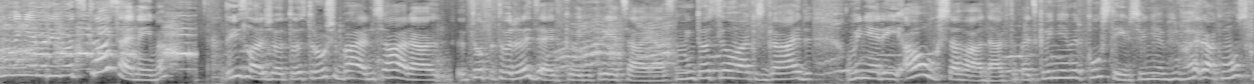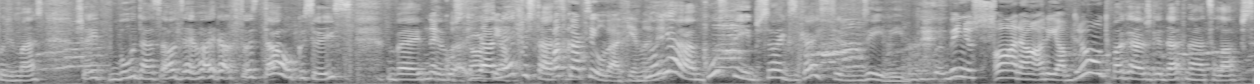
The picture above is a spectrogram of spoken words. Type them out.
un viņiem arī rodas krāsainība. Izlaižot tos truši bērnus ārā, to pat var redzēt, ka viņi priecājās. Viņi tos cilvēkus gaida, un viņi arī aug savādāk, tāpēc ka viņiem ir kustības, viņiem ir vairāk muskuļu mēs. Šeit būdās audzē vairāk tos taukus visus, bet Nekustās, jā, jā. nekustās. Tāpat kā cilvēkiem. Nu, jā, kustības svaigs gaiss ir dzīvība. Viņus ārā arī apdraud. Pagājušajā gadā atnāca labs.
